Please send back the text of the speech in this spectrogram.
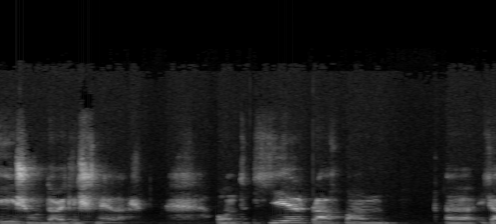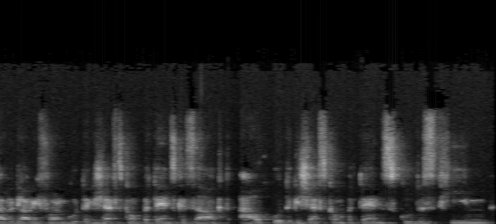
eh schon deutlich schneller. Und hier braucht man, äh, ich habe, glaube ich, vorhin gute Geschäftskompetenz gesagt, auch gute Geschäftskompetenz, gutes Team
